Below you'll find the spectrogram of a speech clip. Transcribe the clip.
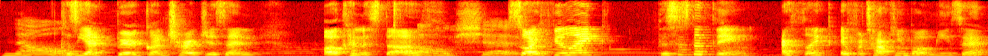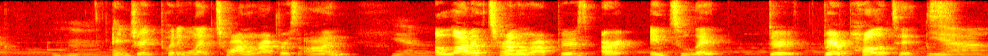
No. because he had Bear gun charges and all kind of stuff. Oh shit. So I feel like this is the thing. I feel like if we're talking about music hmm and Drake putting like Toronto rappers on, Yeah. a lot of Toronto rappers are into like their their politics. Yeah.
